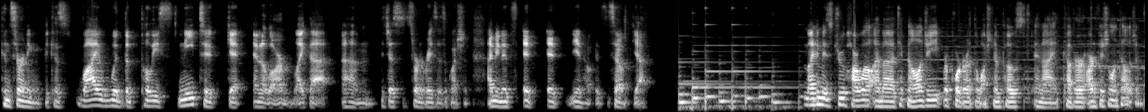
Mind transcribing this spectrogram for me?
concerning because why would the police need to get an alarm like that? Um, it just sort of raises a question. I mean, it's it it you know it's, so yeah. My name is Drew Harwell. I'm a technology reporter at the Washington Post, and I cover artificial intelligence.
